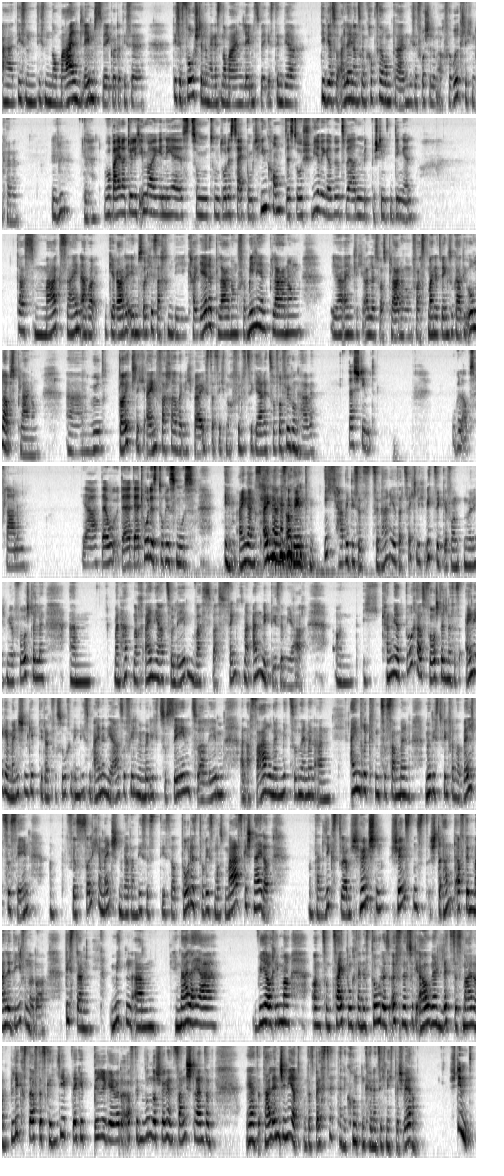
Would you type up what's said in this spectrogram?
äh, diesen, diesen normalen Lebensweg oder diese, diese Vorstellung eines normalen Lebensweges, den wir, die wir so alle in unserem Kopf herumtragen, diese Vorstellung auch verwirklichen können. Mhm. Mhm. Wobei natürlich immer, je näher es zum, zum Todeszeitpunkt hinkommt, desto schwieriger wird es werden mit bestimmten Dingen. Das mag sein, aber gerade eben solche Sachen wie Karriereplanung, Familienplanung, ja eigentlich alles, was Planung umfasst, meinetwegen sogar die Urlaubsplanung, äh, wird deutlich einfacher, wenn ich weiß, dass ich noch 50 Jahre zur Verfügung habe. Das stimmt. Urlaubsplanung. Ja, der, der, der Todestourismus. Eben eingangs, eingangs erwähnt, ich habe dieses Szenario tatsächlich witzig gefunden, wenn ich mir vorstelle, ähm, man hat noch ein Jahr zu leben, was, was fängt man an mit diesem Jahr? Und ich kann mir durchaus vorstellen, dass es einige Menschen gibt, die dann versuchen, in diesem einen Jahr so viel wie möglich zu sehen, zu erleben, an Erfahrungen mitzunehmen, an Eindrücken zu sammeln, möglichst viel von der Welt zu sehen für solche Menschen wäre dann dieses, dieser Todestourismus maßgeschneidert. Und dann liegst du am schönsten, schönsten Strand auf den Malediven oder bist dann mitten am Himalaya, wie auch immer, und zum Zeitpunkt deines Todes öffnest du die Augen ein letztes Mal und blickst auf das geliebte Gebirge oder auf den wunderschönen Sandstrand und ja, total ingeniert. Und das Beste, deine Kunden können sich nicht beschweren. Stimmt.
